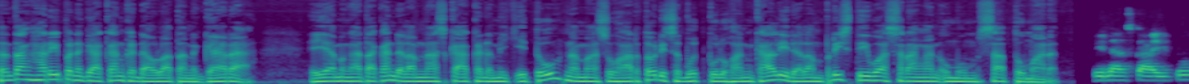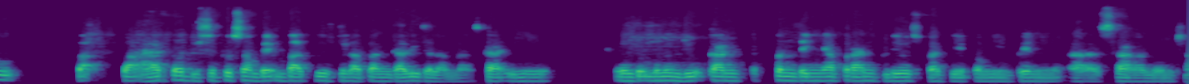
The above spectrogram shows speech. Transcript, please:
tentang Hari Penegakan Kedaulatan Negara. Ia mengatakan dalam naskah akademik itu, nama Soeharto disebut puluhan kali dalam peristiwa serangan umum 1 Maret. Di naskah itu, Pak, Pak Harto disebut sampai 48 kali dalam naskah ini untuk menunjukkan pentingnya peran beliau sebagai pemimpin uh, serangan umum 1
